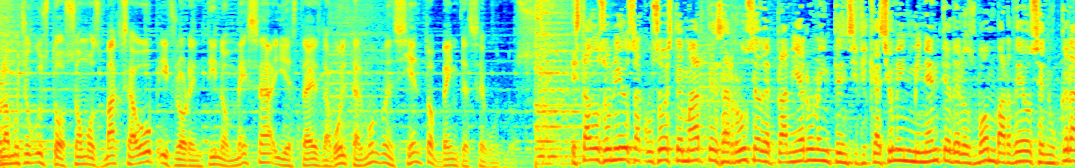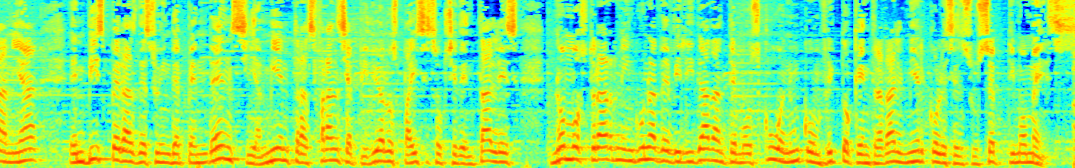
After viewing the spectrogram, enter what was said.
Hola, mucho gusto. Somos Max Aub y Florentino Mesa y esta es la vuelta al mundo en 120 segundos. Estados Unidos acusó este martes a Rusia de planear una intensificación inminente de los bombardeos en Ucrania en vísperas de su independencia, mientras Francia pidió a los países occidentales no mostrar ninguna debilidad ante Moscú en un conflicto que entrará el miércoles en su séptimo mes.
